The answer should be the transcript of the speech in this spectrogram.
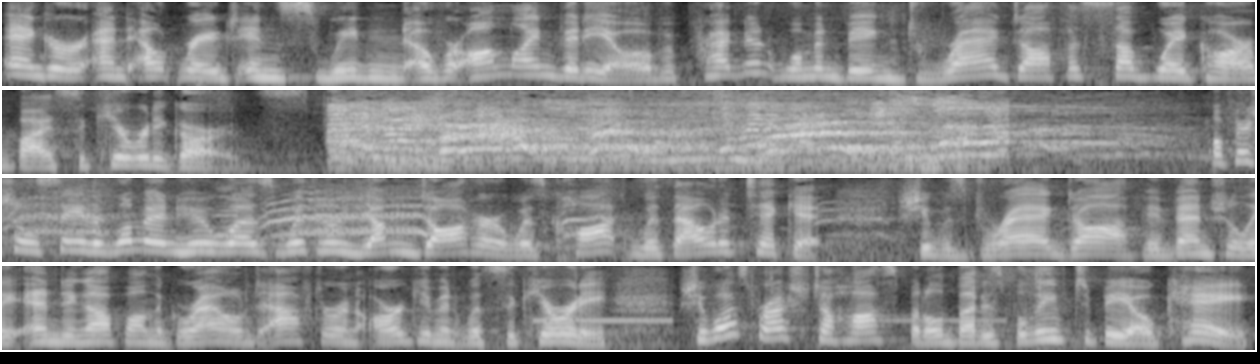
Anger and outrage in Sweden over online video of a pregnant woman being dragged off a subway car by security guards. Officials say the woman who was with her young daughter was caught without a ticket. She was dragged off, eventually ending up on the ground after an argument with security. She was rushed to hospital but is believed to be okay.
